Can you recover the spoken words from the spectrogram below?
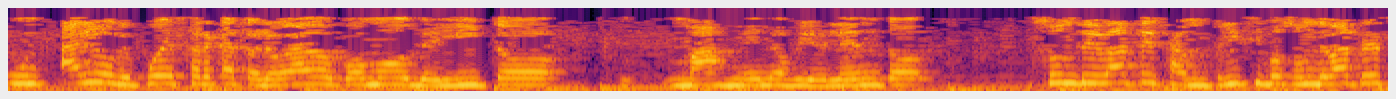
un, algo que puede ser catalogado como delito más menos violento. Son debates amplísimos, son debates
